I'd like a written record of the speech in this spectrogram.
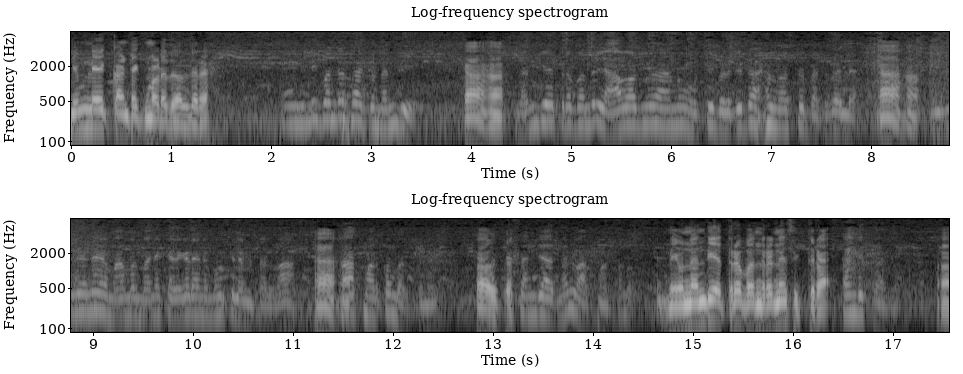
ನಿಮ್ನ ಹೇಗೆ ಕಾಂಟ್ಯಾಕ್ಟ್ ಮಾಡೋದು ಅಲ್ದರೆ? ಇಲ್ಲಿಗೆ ಬಂದ್ರೆ ಸಾಕು ನಂದಿ. ಹಾ ಹಾ. ನಂದಿ ಹತ್ರ ಬಂದ್ರೆ ಯಾವಾಗಲೂ ನಾನು ಹುಟ್ಟಿ ಬೆಳೆದಿದ್ದೆ ಆಲ್ಮೋಸ್ಟ್ ಬೆಟ್ಟದಲ್ಲೇ. ಹಾ ಹಾ. ಇಲ್ಲೇನೆ ಮಾಮೂಲಿ ಮನೆ ಕೆಳಗಡೆನೆ ಮೂರ್ ಕಿಲೋಮೀಟರ್ ಅಲ್ವಾ? ವಾಕ್ ಮಾಡ್ಕೊಂಡ್ ಬರ್ತೀನಿ. ಹೌದಾ. ಮತ್ತೆ ಸಂಜೆ ಆದ್ಮೇಲೆ ವಾಕ್ ಮಾಡ್ಕೊಂಡು ನೀವು ನಂದಿ ಹತ್ರ ಬಂದ್ರೇ ಸಿಗ್ತೀರಾ? ಖಂಡಿತವಾಗ್ಲೂ. ಹಾ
